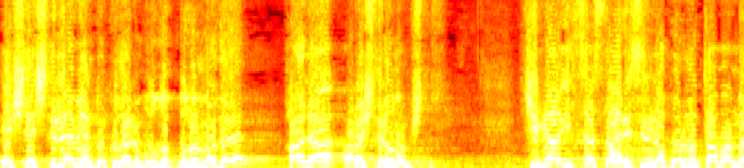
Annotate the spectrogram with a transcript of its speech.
eşleştirilemeyen dokuların bulunup bulunmadığı hala araştırılmamıştır. Kimya İhtisas Dairesi'nin raporunun tamamı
